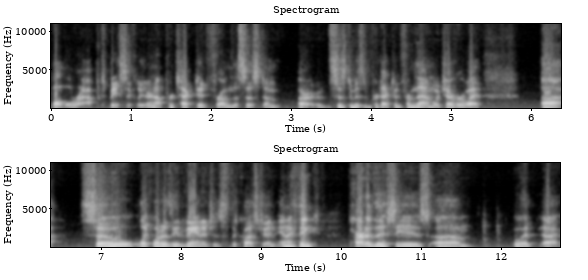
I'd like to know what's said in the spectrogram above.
bubble wrapped. Basically, they're not protected from the system, or the system isn't protected from them, whichever way. Uh, so, like, what are the advantages? Is the question, and I think part of this is um, what uh,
